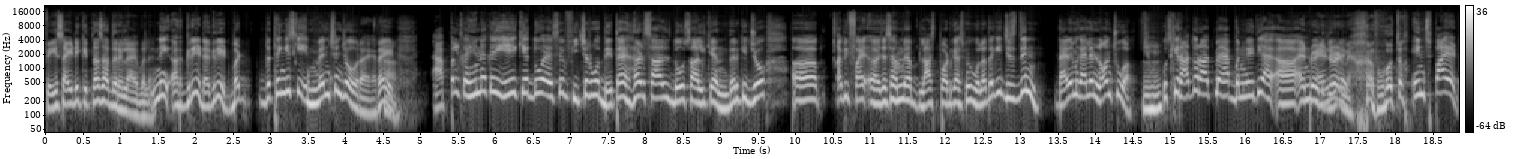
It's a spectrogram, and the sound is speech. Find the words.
फेस आईडी कितना ज़्यादा रिलायबल है। नहीं agreed agreed but the thing is की इन्वेंशन जो हो रहा है राइट हाँ. एप्पल कहीं ना कहीं एक या दो ऐसे फीचर वो देता है हर साल दो साल के अंदर कि जो आ, अभी जैसे हमने अब लास्ट पॉडकास्ट में बोला था कि जिस दिन डायनेमिक आइलैंड लॉन्च हुआ। उसकी रातों रात में ऐप बन गई थी एंड्रॉइड एंड्रॉइड में वो तो। इंस्पायर्ड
